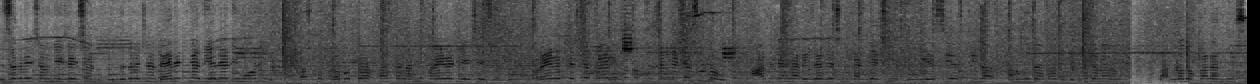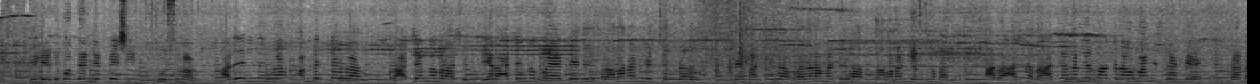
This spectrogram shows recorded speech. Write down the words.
రిజర్వేషన్ తీసేసాడు రిజర్వేషన్ డైరెక్ట్గా తీయలేదు మోడీ. ఫస్ట్ ప్రభుత్వ సంస్థలన్నీ ప్రైవేట్ చేసేసాడు ప్రైవేట్ చేస్తే ప్రైవేట్ రిజర్వేషన్స్ ఉండవు. ఆ విధంగా రిజర్వేషన్ కట్ చేసి ఎస్సీ ఎస్టీల అనుగుదల ఎదుగుదల అనగదొక్కాలని చూసి వీళ్ళు ఎదుగొద్దని చెప్పేసి చూస్తున్నారు. అదేవిధంగా అంబేద్కర్ గారు రాజ్యాంగం రాసి ఏ రాజ్యాంగంపై అయితే వీళ్ళు ప్రమాణం చేసి చెప్తారో మేము మంత్రిగా ప్రధానమంత్రిగా ప్రమాణం చేస్తున్నామని ఆ రాష్ట్ర రాజ్యాంగ నిర్మాతను అవమానిస్తుంటే తన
